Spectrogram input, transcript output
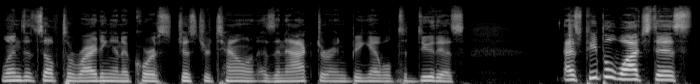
lends itself to writing, and of course, just your talent as an actor and being able to do this. As people watch this,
